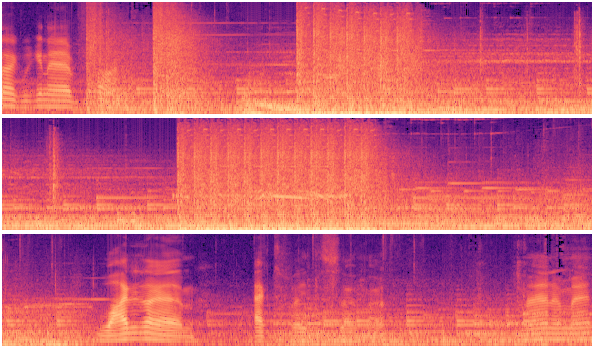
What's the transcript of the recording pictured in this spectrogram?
like we're gonna have fun. Why did I um, activate the slow-mo? Man, oh man.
